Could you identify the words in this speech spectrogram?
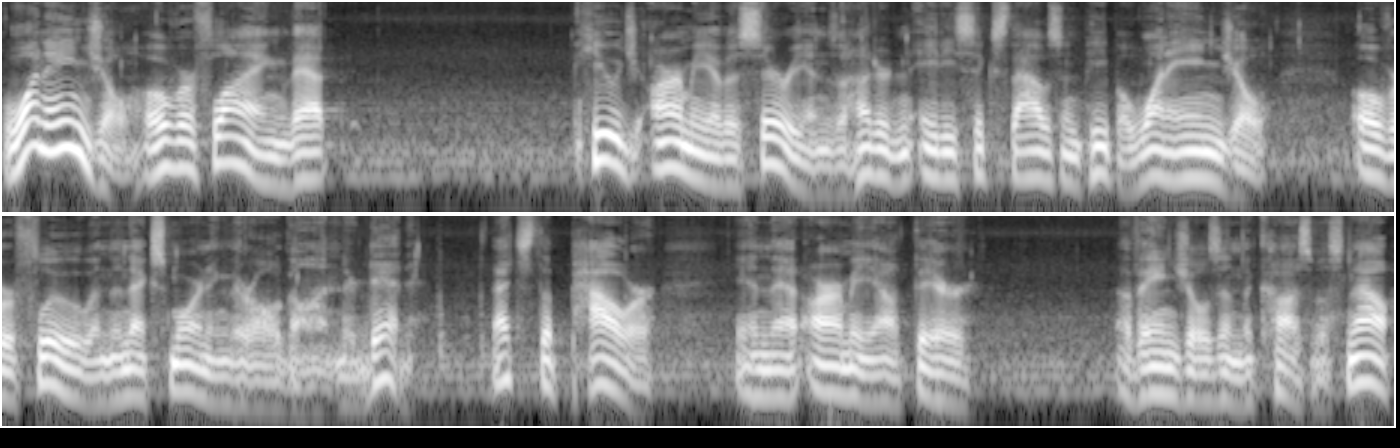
One angel overflying that huge army of Assyrians, 186,000 people, one angel overflew, and the next morning they're all gone. They're dead. That's the power in that army out there of angels in the cosmos. Now,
